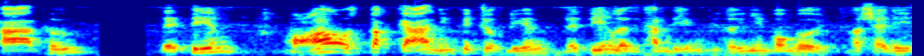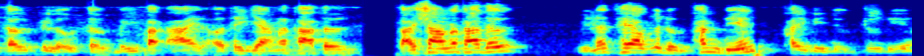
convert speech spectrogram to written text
tha thứ để tiến bỏ tất cả những cái trượt điển để tiến lên thanh điển thì tự nhiên con người nó sẽ đi tới cái lượng từ bi bác ái ở thế gian nó tha thứ. Tại sao nó tha thứ? Vì nó theo cái đường thanh điển thay vì đường trừ điển,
